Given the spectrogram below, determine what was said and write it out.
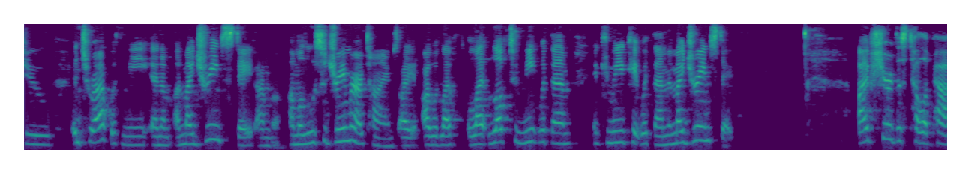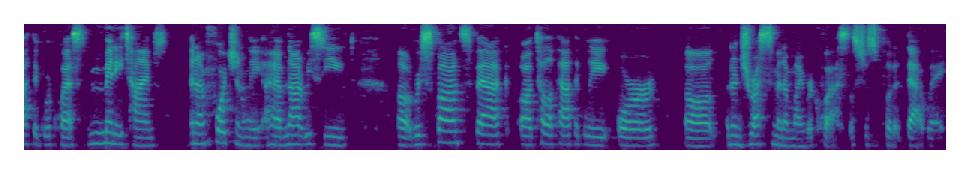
to interact with me in, a, in my dream state. I'm a, I'm a lucid dreamer at times. I, I would love, love to meet with them and communicate with them in my dream state. I've shared this telepathic request many times, and unfortunately, I have not received a response back uh, telepathically or uh, an addressment of my request. Let's just put it that way.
